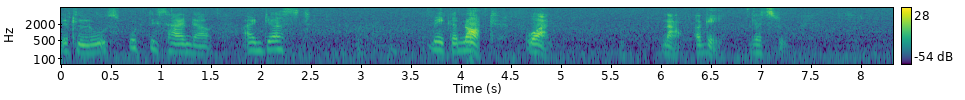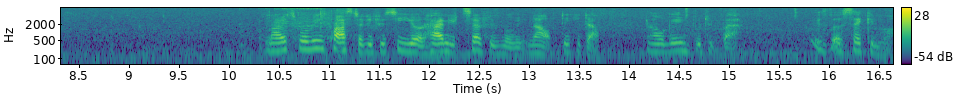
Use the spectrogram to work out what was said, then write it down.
little loose, put this hand out and just make a knot, one. Now again, let's do. Now it's moving faster. If you see your hand itself is moving. Now take it up. Now again put it back. It's the second one.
